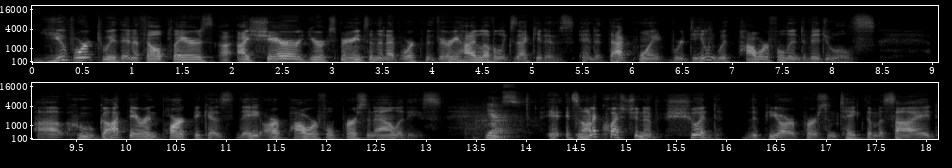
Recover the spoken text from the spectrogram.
You've worked with NFL players. I share your experience, and then I've worked with very high level executives. And at that point, we're dealing with powerful individuals uh, who got there in part because they are powerful personalities. Yes. It's not a question of should the PR person take them aside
